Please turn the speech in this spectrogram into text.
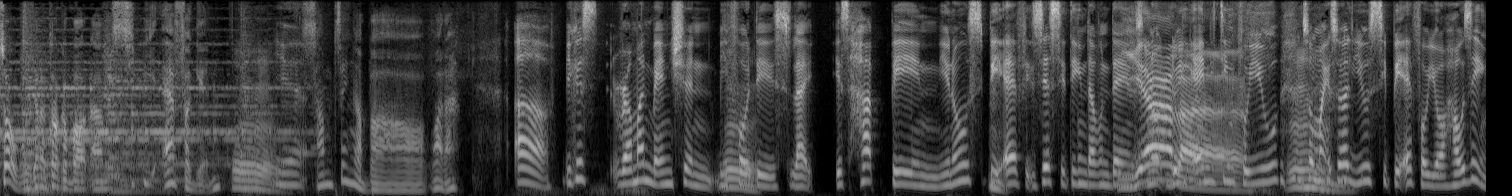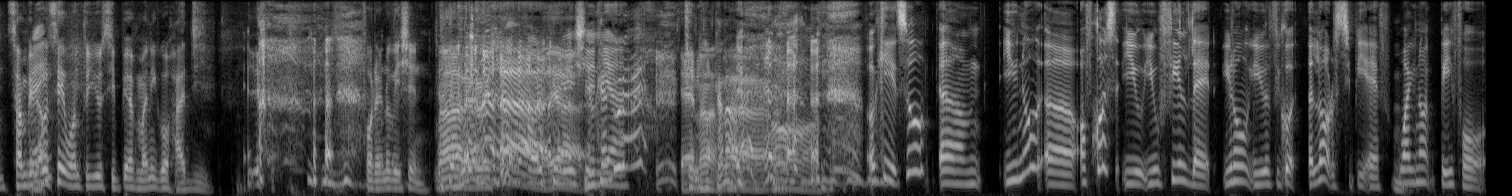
So, we're going to talk about um, CPF again. Yeah. Something about what? Ah? Uh, because Raman mentioned before this, like it's heart pain, you know, CPF is just sitting down there, it's Yeah not doing lah. anything for you. So might as well use CPF for your housing. Some people right? say want to use CPF money go haji. for renovation. Ah, for renovation, yeah. Cannot. Cannot. lah. Okay, so um, you know, uh, of course, you you feel that you know you have got a lot of CPF. Hmm. Why not pay for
